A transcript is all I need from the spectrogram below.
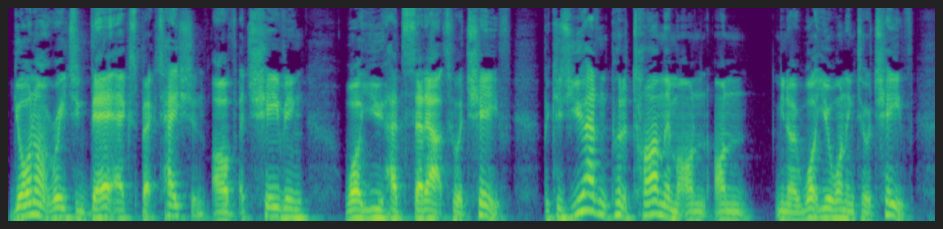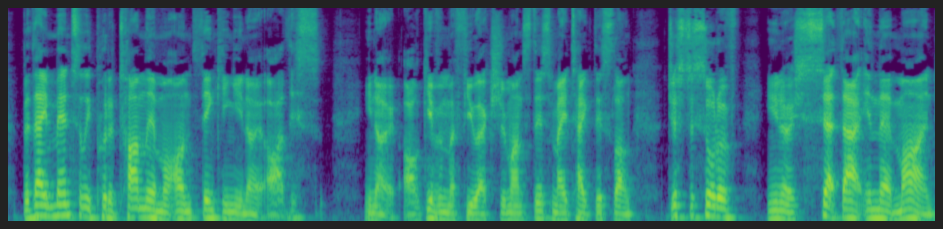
you're not reaching their expectation of achieving what you had set out to achieve because you hadn't put a time limit on, on, you know, what you're wanting to achieve. But they mentally put a time limit on thinking, you know, oh, this, you know, I'll give them a few extra months. This may take this long just to sort of, you know, set that in their mind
